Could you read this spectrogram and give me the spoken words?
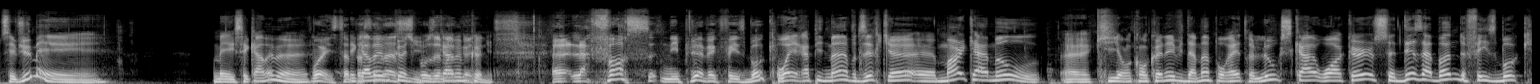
C'est vieux, mais Mais c'est quand même, euh, Oui, c'est quand même connu. Quand même connu. connu. Euh, la force n'est plus avec Facebook. Oui, rapidement, vous dire que euh, Mark Hamill, euh, qui on- qu'on connaît évidemment pour être Luke Skywalker, se désabonne de Facebook.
